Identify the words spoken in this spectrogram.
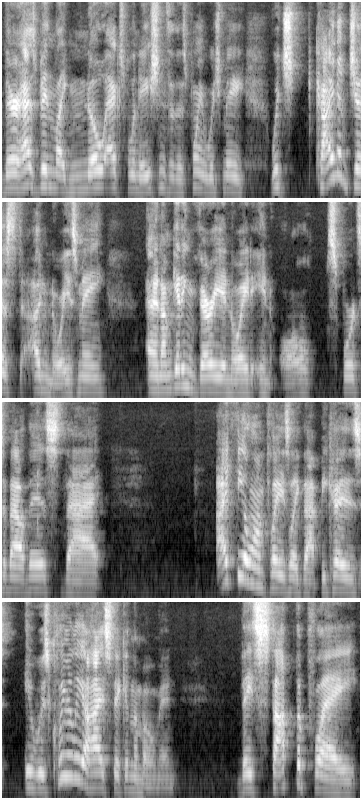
there has been like no explanation to this point, which may which kind of just annoys me. And I'm getting very annoyed in all sports about this that I feel on plays like that because it was clearly a high stick in the moment. They stopped the play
